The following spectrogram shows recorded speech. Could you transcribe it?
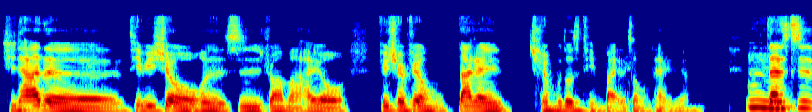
其他的 TV show 或者是 drama，还有 feature film，大概全部都是停摆的状态，这样。嗯，但是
